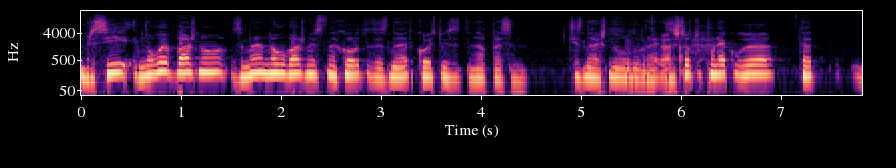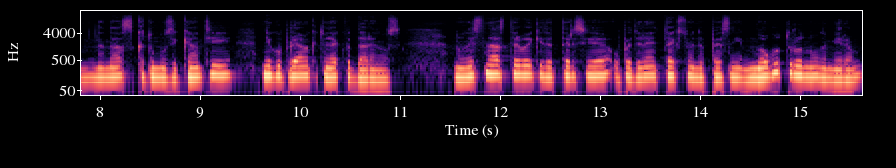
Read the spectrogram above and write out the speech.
Мерси. Много е важно, за мен е много важно наистина хората да знаят кой стои зад една песен. Ти знаеш много добре. Защото понякога та, на нас като музиканти ние го приемаме като някаква дареност. Но наистина аз тръгвайки да търся определени текстове на песни, много трудно намирам.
